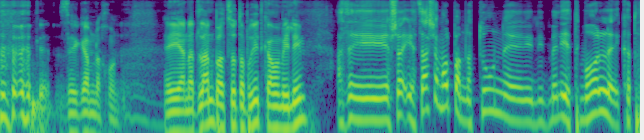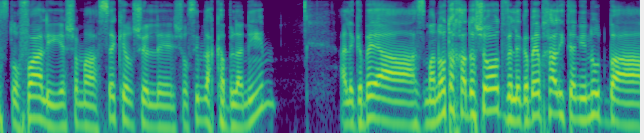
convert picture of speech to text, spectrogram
כן, זה גם נכון. אה, הנדל"ן בארצות הברית, כמה מילים? אז אה, יצא שם עוד פעם נתון, נדמה לי אתמול, קטסטרופלי, יש שם סקר של, שעושים לקבלנים, לגבי ההזמנות החדשות ולגבי בכלל התעניינות ב,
